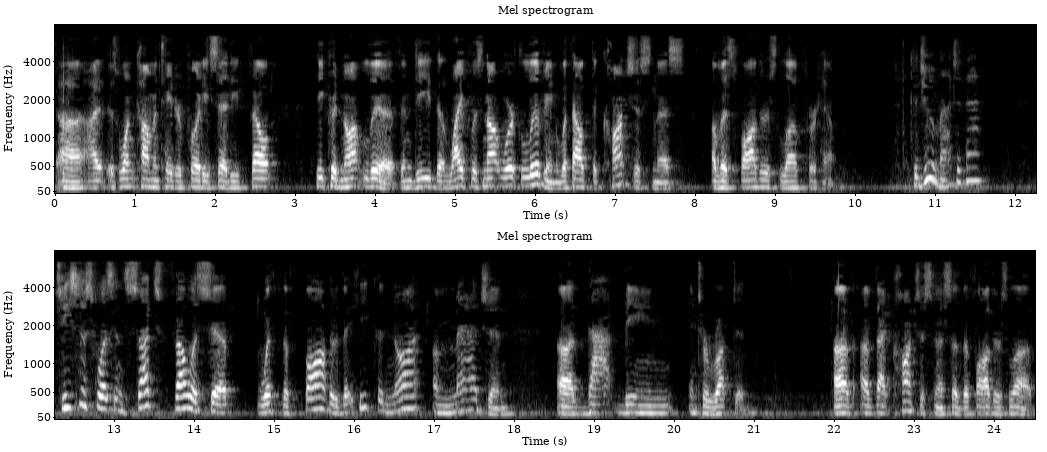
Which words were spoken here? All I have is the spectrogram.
uh, as one commentator put, he said he felt he could not live. Indeed, that life was not worth living without the consciousness of his Father's love for him. Could you imagine that? Jesus was in such fellowship with the Father that he could not imagine uh, that being interrupted, of, of that consciousness of the Father's love.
